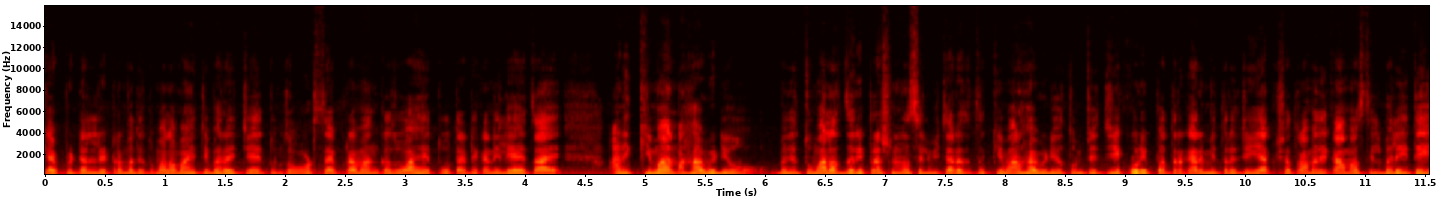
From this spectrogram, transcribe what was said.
कॅपिटल लेटरमध्ये तुम्हाला माहिती भरायची आहे. तुमचा व्हॉट्सॲप क्रमांक जो आहे तो त्या ठिकाणी लिहायचा आहे. आणि किमान हा व्हिडिओ म्हणजे तुम्हाला जरी प्रश्न नसेल विचारायचा तर किमान हा व्हिडिओ तुमचे जे कोणी पत्रकार मित्र जे या क्षेत्रामध्ये काम असतील भले ते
